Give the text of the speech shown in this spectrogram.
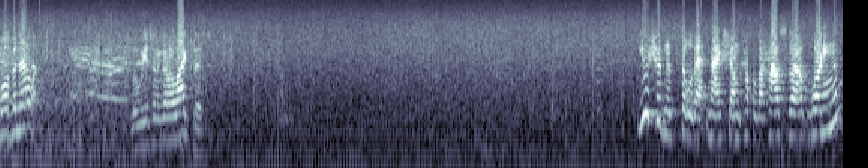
More vanilla. Louis isn't gonna like this. Shouldn't have sold that nice young couple the house without warning them.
